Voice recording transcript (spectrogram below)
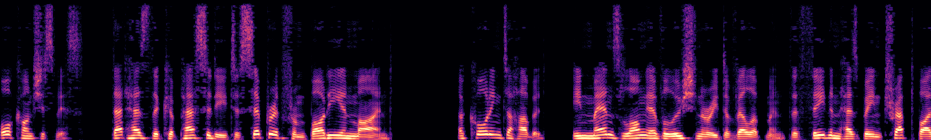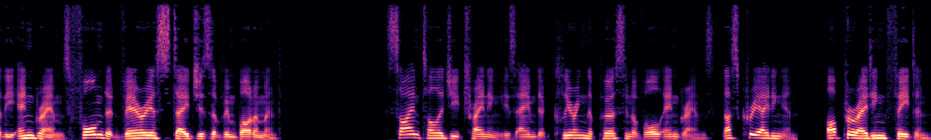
or consciousness. that has the capacity to separate from body and mind. According to Hubbard, in man's long evolutionary development the thetan has been trapped by the engrams formed at various stages of embodiment. Scientology training is aimed at clearing the person of all engrams, thus creating an operating thetan.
